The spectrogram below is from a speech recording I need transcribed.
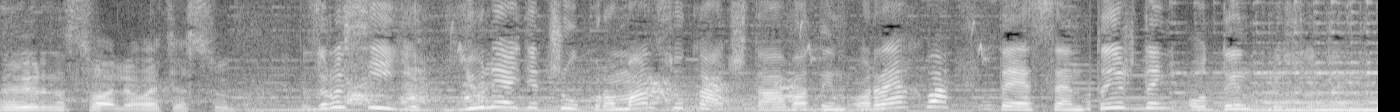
наверное, сваливать отсюда. З Росії Юлія Дячук, Роман Сукач та Вадим Орехва. ТСН тиждень 1+,1.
